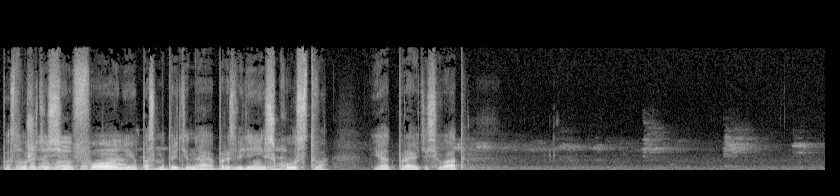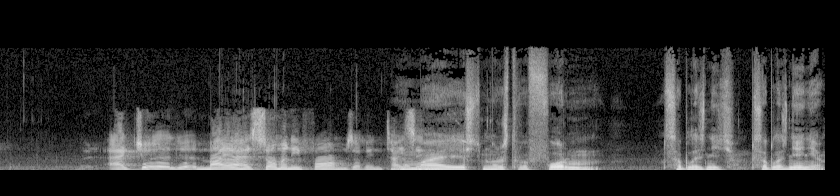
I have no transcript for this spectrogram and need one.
Послушайте симфонию, посмотрите на произведение искусства и отправитесь в ад. Enticing. майя есть множество форм соблазнить, соблазнения.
